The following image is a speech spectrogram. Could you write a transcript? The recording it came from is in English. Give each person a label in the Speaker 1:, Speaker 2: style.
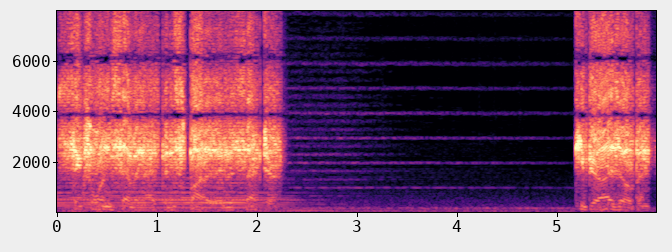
Speaker 1: 617 has been spotted in the sector. Keep your eyes open.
